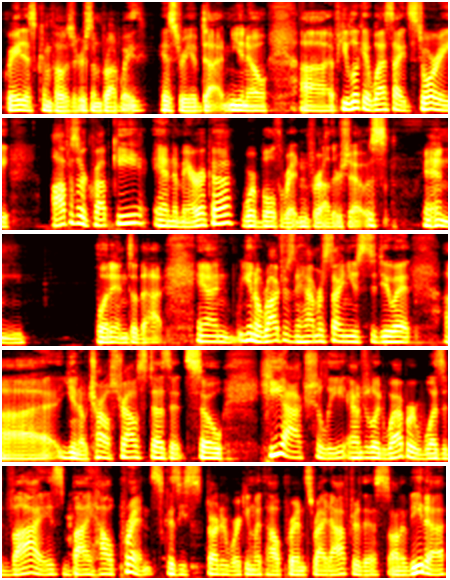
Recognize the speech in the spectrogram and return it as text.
greatest composers in Broadway history have done. You know, uh, if you look at West Side Story, Officer Krupke and America were both written for other shows. And put into that. And, you know, Rodgers and Hammerstein used to do it. Uh, you know, Charles Strouse does it. So he actually, Andrew Lloyd Webber, was advised by Hal Prince because he started working with Hal Prince right after this on Evita.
